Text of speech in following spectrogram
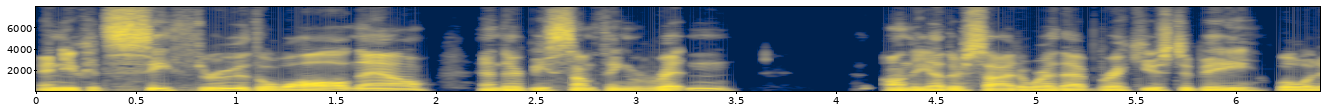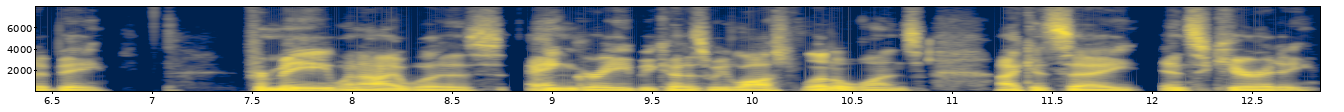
and you could see through the wall now and there'd be something written on the other side of where that brick used to be, what would it be? For me, when I was angry because we lost little ones, I could say insecurity.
